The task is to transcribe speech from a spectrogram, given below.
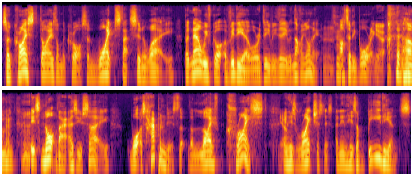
So Christ dies on the cross and wipes that sin away. But now we've got a video or a DVD with nothing on it. Utterly boring. Yeah. um, it's not that, as you say. What has happened is that the life Christ, Yeah. in his righteousness and in his obedience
